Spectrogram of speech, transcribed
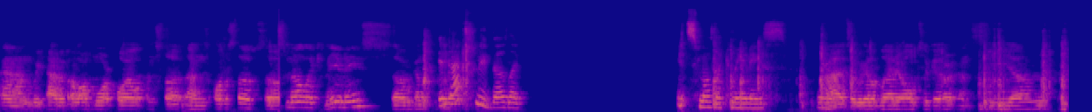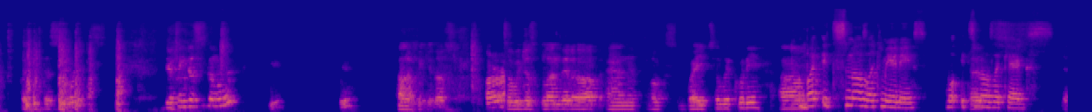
and we added a lot more oil and stuff and other stuff. So smell like mayonnaise. So we're gonna put It actually does like. It smells like mayonnaise. Yeah. Alright, so we're gonna blend it all together and see um if this works. Do you think this is gonna work? You? You? I don't think it does. Alright, so we just blended it up and it looks way too liquidy. Um But it smells like mayonnaise. Well, it smells like eggs. yeah.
